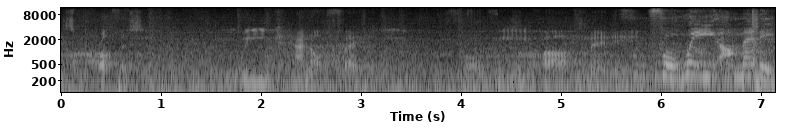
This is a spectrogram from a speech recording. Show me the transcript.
is prophecy. We cannot fail, for we are many. For we are many.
